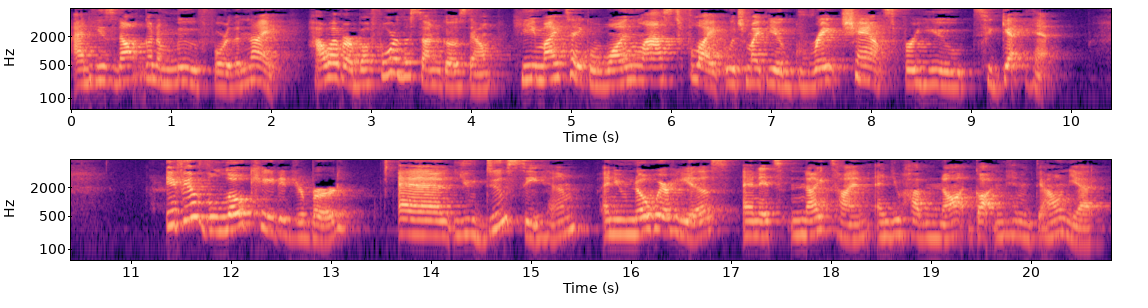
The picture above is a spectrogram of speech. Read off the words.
and he's not gonna move for the night. However, before the sun goes down, he might take one last flight, which might be a great chance for you to get him. If you've located your bird and you do see him and you know where he is and it's nighttime and you have not gotten him down yet,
